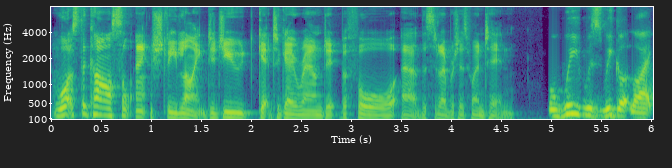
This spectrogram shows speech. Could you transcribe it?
What's the castle actually like? Did you get to go round it before uh, the celebrities went in? well, we was we got like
